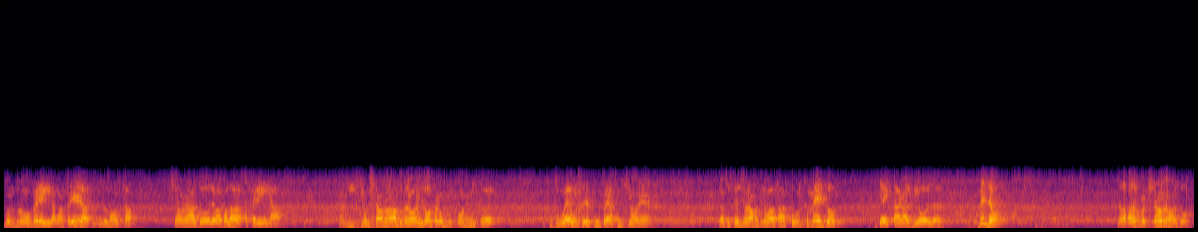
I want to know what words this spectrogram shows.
contro Pereira, ma Pereira lo salta. Ronaldo leva la palla a Pereira. Grandissimo Cristiano Ronaldo però in lotta con, con Hulk. Su due, recupera, attenzione. Però c'è Sergio Ramos che va all'attacco, in mezzo. Testa Albiol. Benzema. Dalla palla proprio Cristiano Ronaldo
